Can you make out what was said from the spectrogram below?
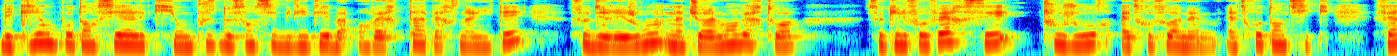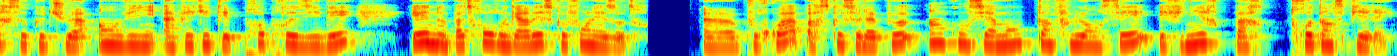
les clients potentiels qui ont plus de sensibilité bah, envers ta personnalité se dirigeront naturellement vers toi. Ce qu'il faut faire, c'est toujours être soi-même, être authentique, faire ce que tu as envie, appliquer tes propres idées et ne pas trop regarder ce que font les autres. Euh, pourquoi? Parce que cela peut inconsciemment t'influencer et finir par trop t'inspirer.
